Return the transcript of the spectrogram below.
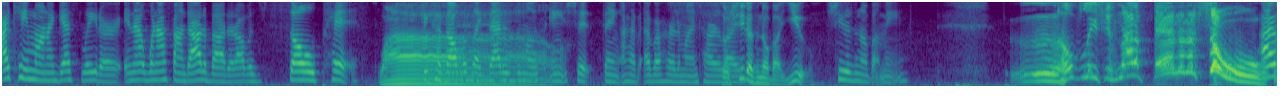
I came on, I guess, later, and I when I found out about it, I was so pissed Wow. because I was like, "That is the most ain't shit thing I have ever heard in my entire So life." So she doesn't know about you. She doesn't know about me. Ugh, hopefully she's not a fan of the show. I,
